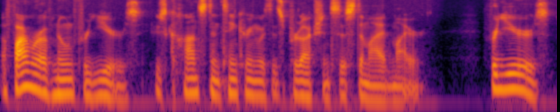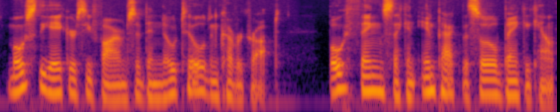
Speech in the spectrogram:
a farmer I've known for years whose constant tinkering with his production system I admire. For years, most of the acres he farms have been no-tilled and cover cropped both things that can impact the soil bank account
